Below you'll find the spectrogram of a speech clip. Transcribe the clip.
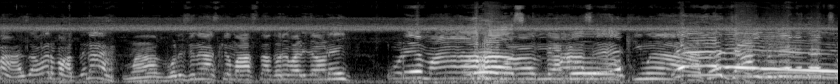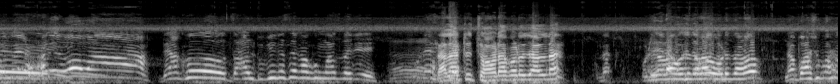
মাছ আবার বাঁধবে না? মাছ বলেছি না আজকে মাছ না ধরে বাড়ি যাওয়া নেই। ওরে মাছ মাছ দেখো কি মাছ? জাল ডুবে গেছে, আরে ও দেখো জাল ডুবে গেছে কাকু মাছ বাইরে দাদা একটু চওড়া করো জালটা। উঠে দাঁড়াও উঠে দাঁড়াও উঠে দাঁড়াও। না বসো বসো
